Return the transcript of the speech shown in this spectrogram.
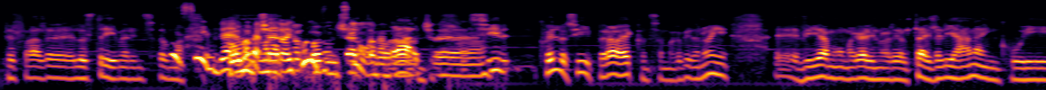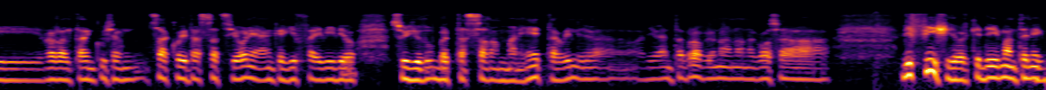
per fare lo streamer, insomma, eh sì, beh, con, vabbè, un certo, con un certo coraggio. Cioè... Sì, quello sì, però ecco, insomma, capito, noi eh, viviamo magari in una realtà italiana in cui, una realtà in cui c'è un sacco di tassazioni e anche chi fa i video su YouTube è tassato a manetta, quindi cioè, diventa proprio una, una cosa difficile perché devi mantenere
